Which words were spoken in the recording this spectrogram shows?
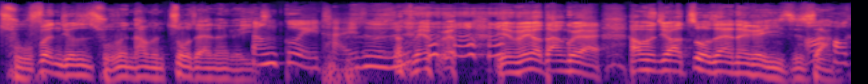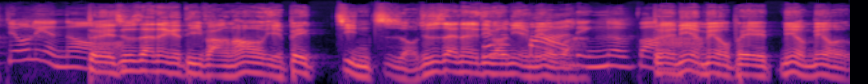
处分就是处分，他们坐在那个椅子当柜台是不是？没有没有，也没有当柜台，他们就要坐在那个椅子上，好丢脸哦。对，就是在那个地方，然后也被禁止哦，就是在那个地方你也没有霸凌了吧？对，你也没有被没有没有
